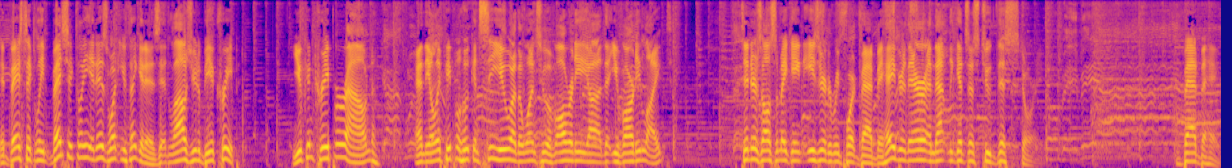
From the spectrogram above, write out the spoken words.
It basically basically it is what you think it is. It allows you to be a creep. You can creep around, and the only people who can see you are the ones who have already uh, that you've already liked. Tinder's also making it easier to report bad behavior there, and that gets us to this story bad behavior.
